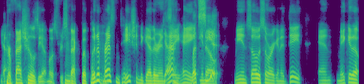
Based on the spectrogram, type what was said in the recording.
yeah. professionals the utmost respect but put a Mhm. presentation together and Yeah, say hey you know it me and so so are going to date and make it an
